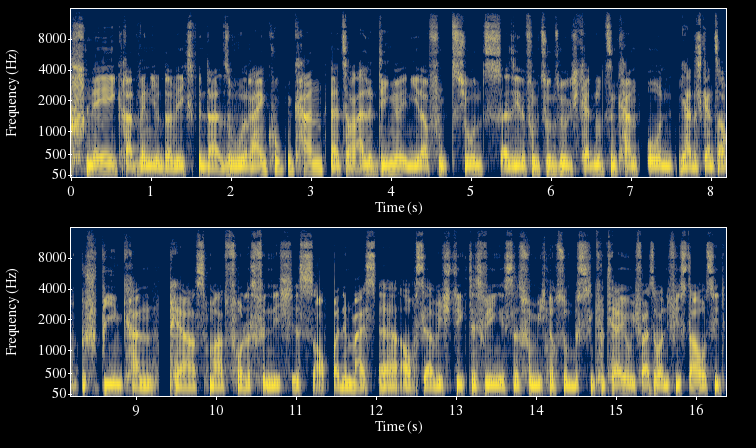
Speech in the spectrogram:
schnell, gerade wenn ich unterwegs bin, da sowohl reingucken kann, als auch alle Dinge in jeder Funktions, also jede Funktionsmöglichkeit nutzen kann und ja, das Ganze auch bespielen kann per Smartphone. Das finde ich ist auch bei den meisten äh, auch sehr wichtig. Deswegen ist das für mich noch so ein bisschen Kriterium. Ich weiß aber nicht, wie es da aussieht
